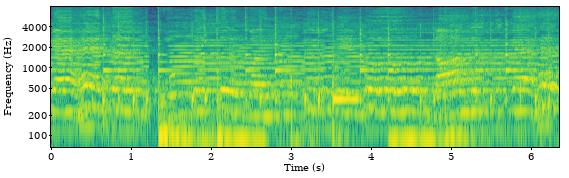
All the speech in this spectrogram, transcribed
ਕਹਿਤ ਮੁਕਤ ਮਨ ਦੇਵੋ ਨਾਨਕ ਕਹਿਤ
